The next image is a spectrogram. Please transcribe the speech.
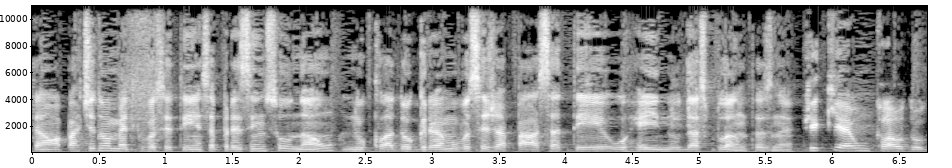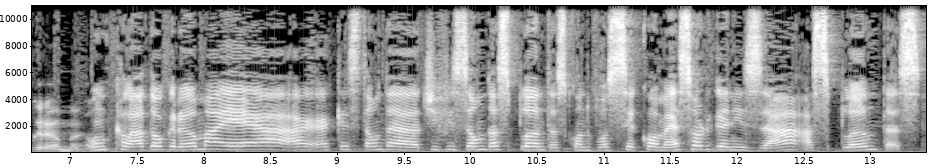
Então, a partir do momento que você tem essa presença ou não, no cladograma você já passa a ter o reino das plantas, né? O que, que é um cladograma? Um cladograma é a, a, questão da divisão das plantas. Quando você começa a organizar as plantas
